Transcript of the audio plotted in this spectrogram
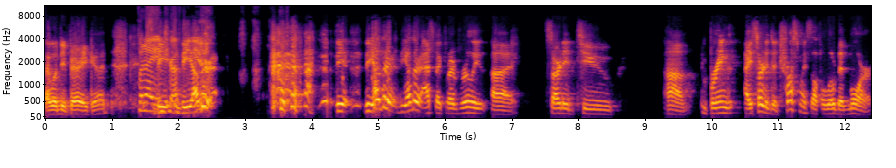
would be very good. But I the, interrupted the you. other the the other the other aspect where I've really uh, started to um, bring I started to trust myself a little bit more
